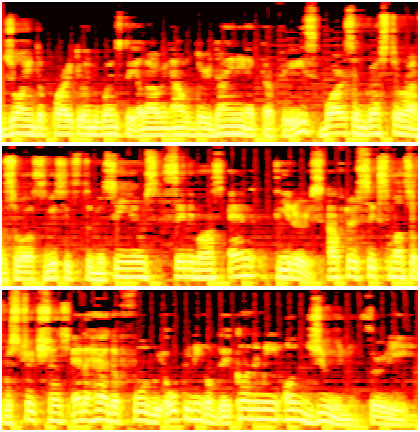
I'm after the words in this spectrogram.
joined the party on Wednesday, allowing outdoor dining at cafes, bars, and restaurants, as well as visits to museums, cinemas, and theaters after six months of restrictions and ahead of full reopening of the economy on June 30.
